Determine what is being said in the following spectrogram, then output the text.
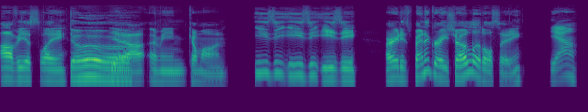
obviously. Duh. Yeah, I mean, come on. Easy, easy, easy. All right, it's been a great show, Little C. Yeah,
